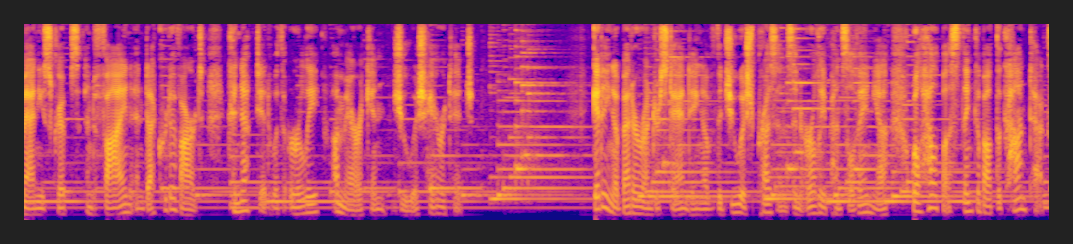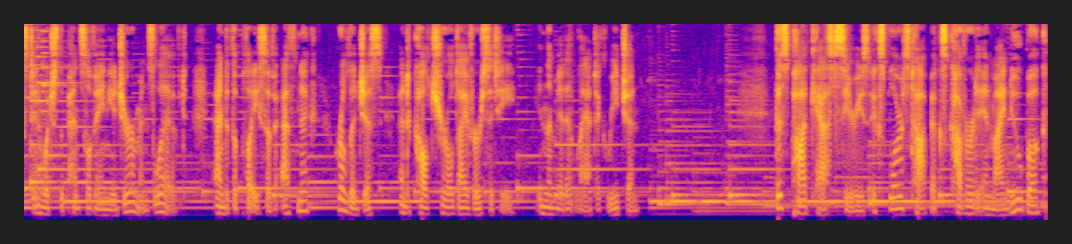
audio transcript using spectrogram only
manuscripts, and fine and decorative art connected with early American Jewish heritage. Getting a better understanding of the Jewish presence in early Pennsylvania will help us think about the context in which the Pennsylvania Germans lived and the place of ethnic, religious, and cultural diversity in the Mid Atlantic region. This podcast series explores topics covered in my new book,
